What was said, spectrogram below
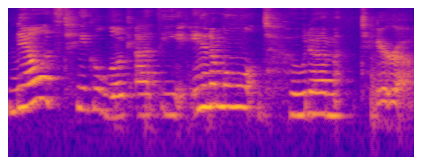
Now let's take a look at the Animal Totem Tarot.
